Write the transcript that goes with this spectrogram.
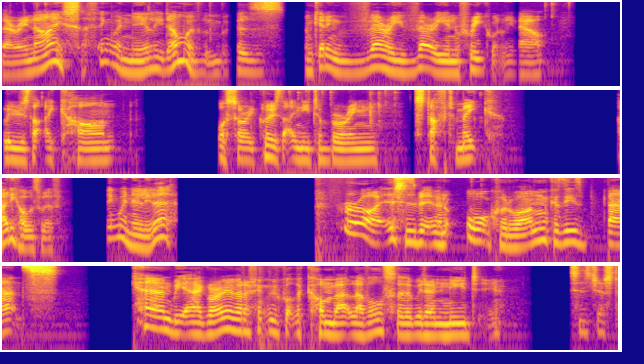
Very nice. I think we're nearly done with them because I'm getting very, very infrequently now clues that I can't, or sorry, clues that I need to bring stuff to make hidey holes with. I think we're nearly there. Right, this is a bit of an awkward one because these bats can be aggro, but I think we've got the combat level so that we don't need to. This is just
